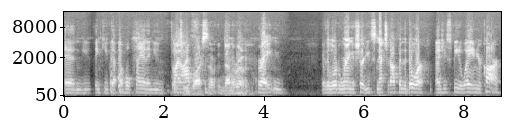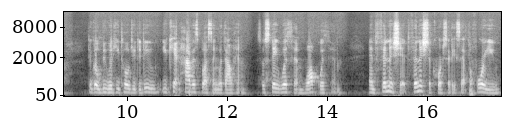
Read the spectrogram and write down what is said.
and you think you've got the whole plan, and you fly Three off blocks down the road. right? And if the Lord were wearing a shirt, you'd snatch it off in the door as you speed away in your car to go do what He told you to do. You can't have His blessing without Him. So stay with Him, walk with Him, and finish it. Finish the course that He set before you,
